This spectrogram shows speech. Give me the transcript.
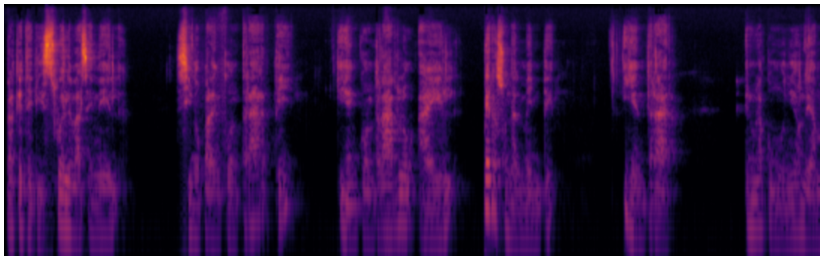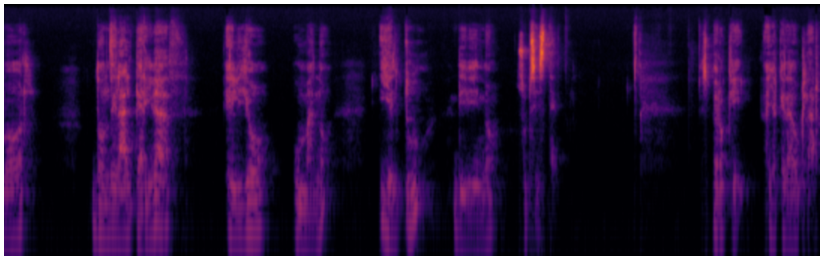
para que te disuelvas en Él, sino para encontrarte y encontrarlo a Él personalmente y entrar en una comunión de amor donde la alteridad, el yo humano y el tú divino subsiste. Espero que haya quedado claro.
